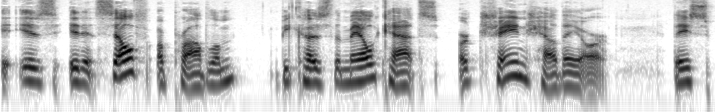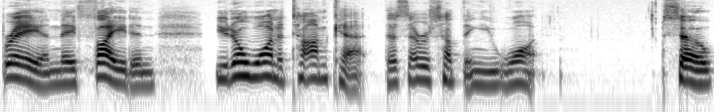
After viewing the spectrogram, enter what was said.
is in itself a problem because the male cats are change how they are. They spray and they fight, and you don't want a tomcat. That's never something you want. So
